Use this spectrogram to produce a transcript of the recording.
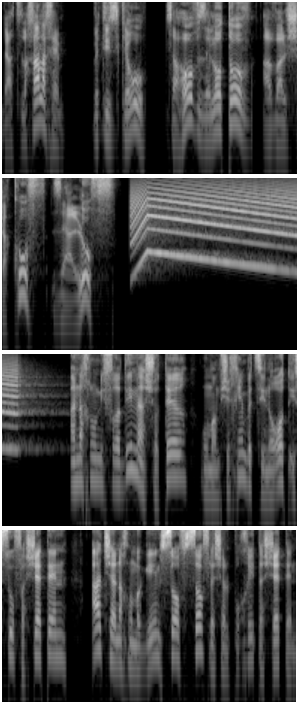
בהצלחה לכם, ותזכרו, צהוב זה לא טוב, אבל שקוף זה אלוף. אנחנו נפרדים מהשוטר וממשיכים בצינורות איסוף השתן עד שאנחנו מגיעים סוף סוף לשלפוחית השתן.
